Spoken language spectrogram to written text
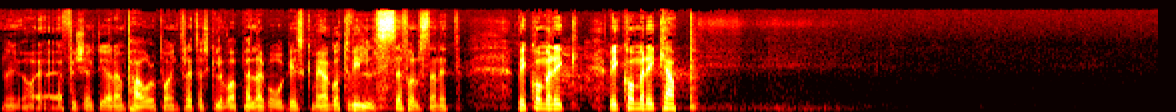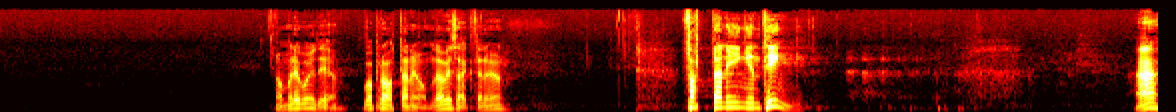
Nu har jag, jag försökt göra en powerpoint för att jag skulle vara pedagogisk, men jag har gått vilse fullständigt. Vi kommer, i, vi kommer ikapp. Ja, men det var ju det. Vad pratar ni om? Det har vi sagt, eller hur? Fattar ni ingenting? Äh?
